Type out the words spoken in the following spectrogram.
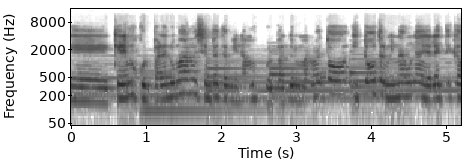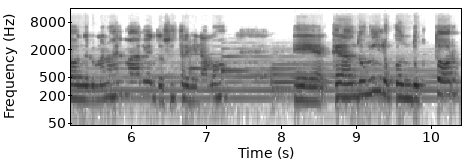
eh, queremos culpar al humano y siempre terminamos culpando al humano de todo y todo termina en una dialéctica donde el humano es el malo y entonces terminamos eh, creando un hilo conductor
